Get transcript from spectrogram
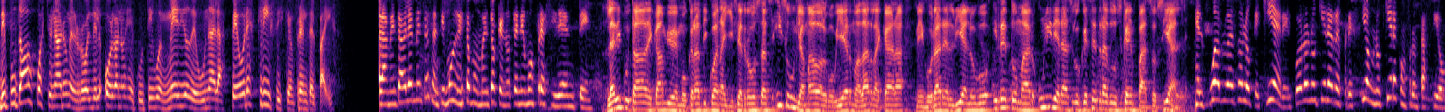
Diputados cuestionaron el rol del órgano ejecutivo en medio de una de las peores crisis que enfrenta el país. Lamentablemente sentimos en este momento que no tenemos presidente. La diputada de Cambio Democrático Ana Giselle Rosas hizo un llamado al gobierno a dar la cara, mejorar el diálogo y retomar un liderazgo que se traduzca en paz social. El pueblo eso es lo que quiere. El pueblo no quiere represión, no quiere confrontación.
